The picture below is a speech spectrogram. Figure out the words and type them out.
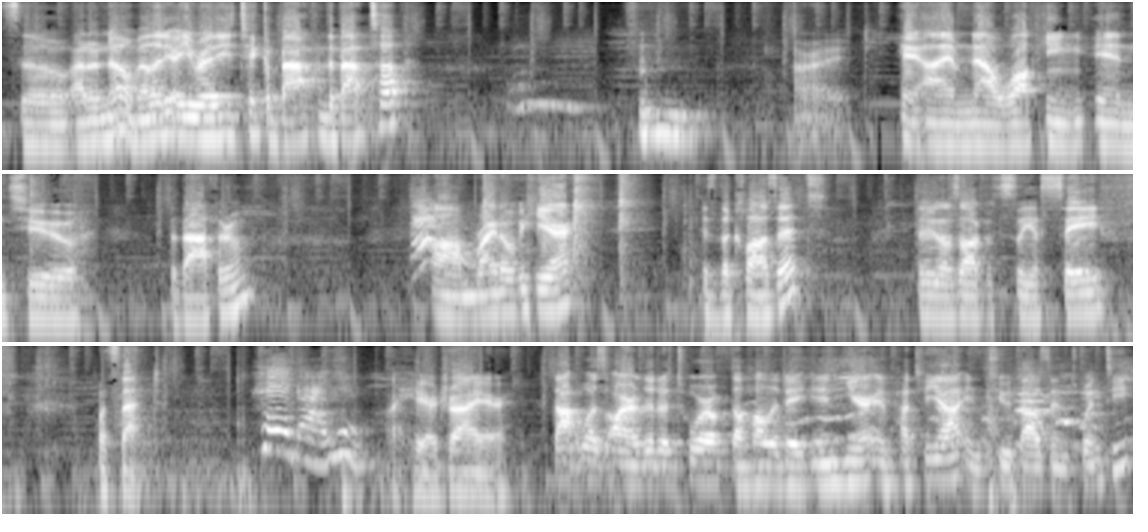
So, I don't know. Melody, are you ready to take a bath in the bathtub? all right. Okay, I am now walking into the bathroom. Um, right over here is the closet. There's obviously a safe. What's that? Hair dryer. A hair dryer. That was our little tour of the Holiday Inn here in Pattaya in 2020.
